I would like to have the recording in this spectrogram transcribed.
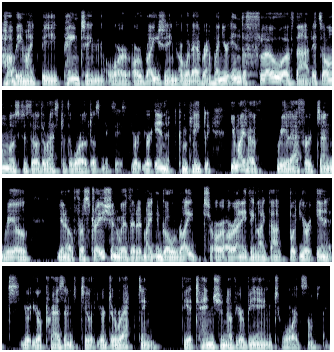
hobby might be painting or, or writing or whatever. And when you're in the flow of that, it's almost as though the rest of the world doesn't exist. You're, you're in it completely. You might have real effort and real, you know, frustration with it. It mightn't go right or, or anything like that, but you're in it. You're, you're present to it. You're directing the attention of your being towards something.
